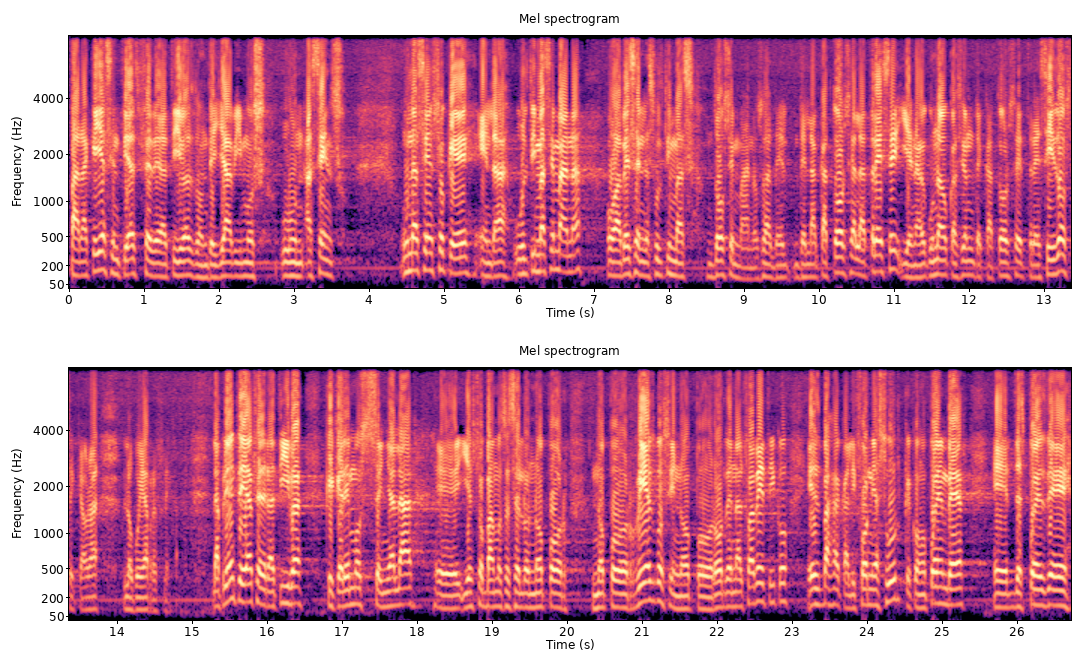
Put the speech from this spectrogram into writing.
para aquellas entidades federativas donde ya vimos un ascenso. Un ascenso que en la última semana o a veces en las últimas dos semanas, o sea, de, de la 14 a la 13 y en alguna ocasión de 14, 13 y 12, que ahora lo voy a reflejar. La primera entidad federativa que queremos señalar, eh, y esto vamos a hacerlo no por, no por riesgo, sino por orden alfabético, es Baja California Sur, que como pueden ver, eh, después de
